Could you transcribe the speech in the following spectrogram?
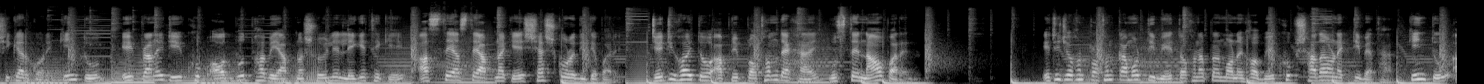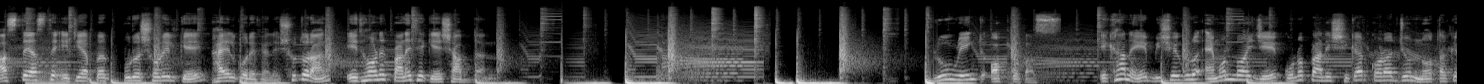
শিকার করে, কিন্তু এই প্রাণীটি খুব অদ্ভুতভাবে আপনার শরীরে লেগে থেকে আস্তে আস্তে আপনাকে শেষ করে দিতে পারে, যেটি হয়তো আপনি প্রথম দেখায় বুঝতে নাও পারেন। এটি যখন প্রথম কামড় দিবে, তখন আপনার মনে হবে খুব সাধারণ একটি ব্যথা। কিন্তু আস্তে আস্তে এটি আপনার পুরো শরীরকে ঘায়েল করে ফেলে। সুতরাং এ ধরনের প্রাণী থেকে সাবধান। Blue ringed octopus. এখানে বিষয়গুলো এমন নয় যে কোনো প্রাণী শিকার করার জন্য তাকে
